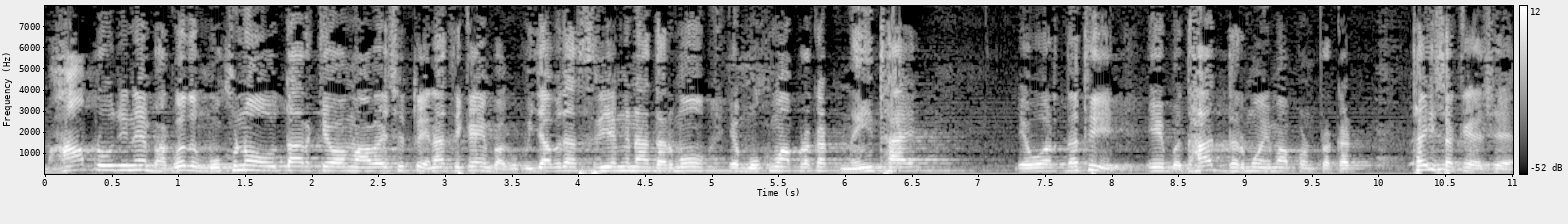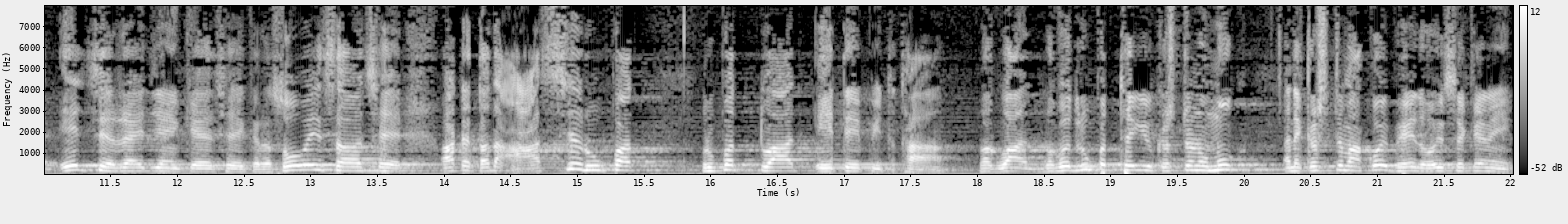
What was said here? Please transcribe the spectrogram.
મહાપ્રભુજીને ભગવત મુખનો અવતાર કહેવામાં આવે છે, તો એનાથી કઈ બીજા બધા શ્રીઅંગના ધર્મો એ મુખમાં પ્રકટ નહીં થાય. એવો અર્થ નથી. એ બધા જ ધર્મો એમાં પણ પ્રકટ થઈ શકે છે. એ જ શેરરાયજી અહીં કહે છે કે રસોવય સહ છે. એટલે તદ હાસ્ય રૂપત, રૂપત્વાદ એતેપી તથા. ભગવાન ભગવદ રૂપ જ થઈ ગયું કૃષ્ણનું મુખ. અને કૃષ્ણમાં કોઈ ભેદ હોઈ શકે નહીં.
